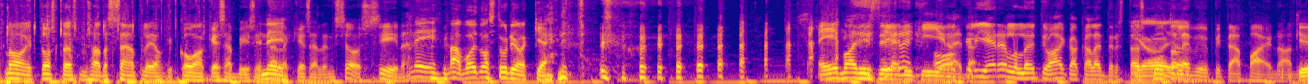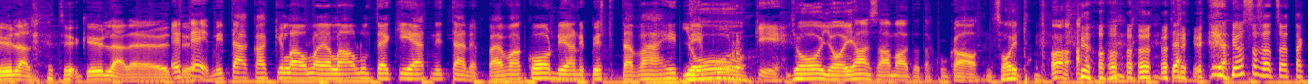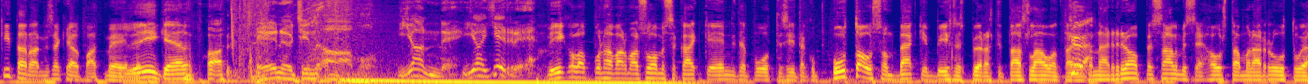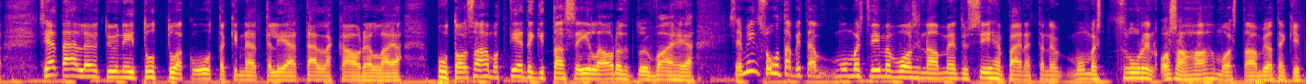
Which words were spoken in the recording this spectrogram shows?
Noin, tosta jos me saada sample johonkin kovaan kesäbiisiin Niin. tälle kesälle, niin se olisi siinä. niin, mä voin tulla studiollekin äänittää. Ei mä niin silleen Jere, kiireitä. oh, kyllä Jerellä löytyy aikaa kalenterista, jos Joo, kultalevyä pitää painaa. Kyllä löytyy, kyllä löytyy. Et ei mitään, kaikki laula ja laulun tekijät, niin tänne päin vaan koodia, niin pistetään vähän hittiä Joo, purkkiin. joo, joo, ihan sama tota, kuka oot, mutta soita vaan. Jos sä saat soittaa kitaraa, niin sä kelpaat meille. Niin kelpaa. Energin aamu. Janne ja Jere. Viikonloppunahan varmaan Suomessa kaikkein eniten puhutti siitä, kun Putous on back in business pyörähti taas lauantai, Kyllä. jota näin Roope Salmisen hostaamana ruutuun. Ja sieltähän löytyy niin tuttua kuin uuttakin näyttelijää tällä kaudella. Ja Putous-hahmot tietenkin taas se illan odotetuin vaihe. Ja se min suunta, mitä mun mielestä viime vuosina on menty siihen päin, että ne mun mielestä suurin osa hahmoista on jotenkin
